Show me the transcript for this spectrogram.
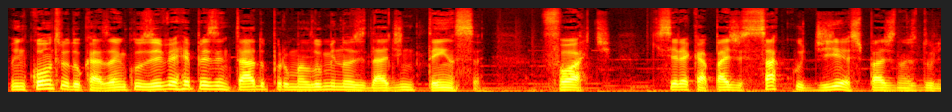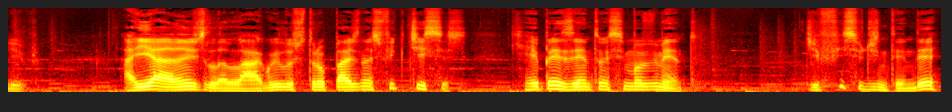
O encontro do casal, inclusive, é representado por uma luminosidade intensa, forte, que seria capaz de sacudir as páginas do livro. Aí a Ângela Lago ilustrou páginas fictícias, que representam esse movimento. Difícil de entender?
